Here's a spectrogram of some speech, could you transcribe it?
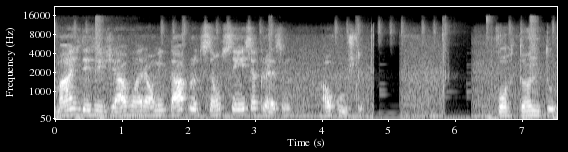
mais desejavam era aumentar a produção sem esse acréscimo ao custo. Portanto,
